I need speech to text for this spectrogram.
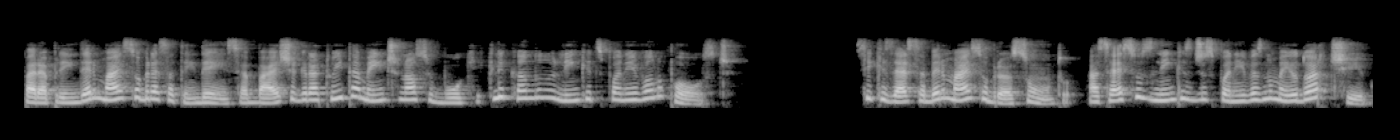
Para aprender mais sobre essa tendência, baixe gratuitamente nosso e-book clicando no link disponível no post. Se quiser saber mais sobre o assunto, acesse os links disponíveis no meio do artigo.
